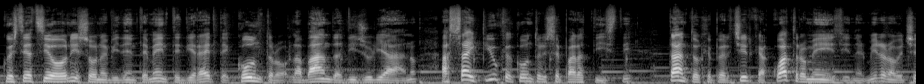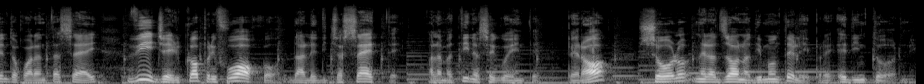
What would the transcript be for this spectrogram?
Queste azioni sono evidentemente dirette contro la banda di Giuliano, assai più che contro i separatisti, tanto che per circa quattro mesi nel 1946 vige il coprifuoco dalle 17 alla mattina seguente, però solo nella zona di Montelepre e dintorni.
